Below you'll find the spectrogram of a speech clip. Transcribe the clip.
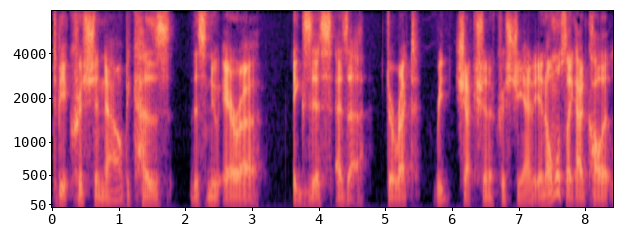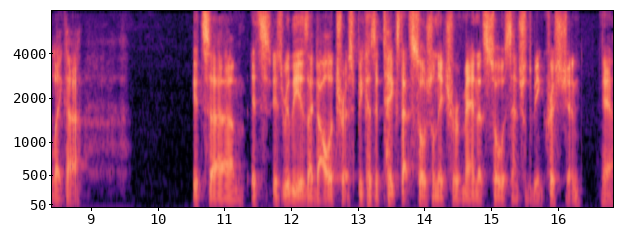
to be a christian now because this new era exists as a direct rejection of christianity and almost like i'd call it like a it's um it's it really is idolatrous because it takes that social nature of man that's so essential to being Christian Yeah.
